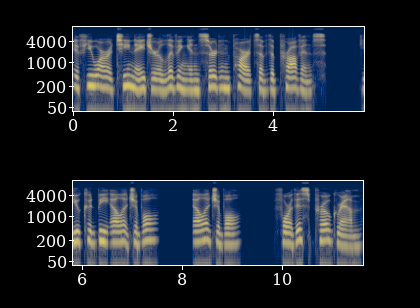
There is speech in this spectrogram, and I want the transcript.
If you are a teenager living in certain parts of the province, you could be eligible, eligible, for this program,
